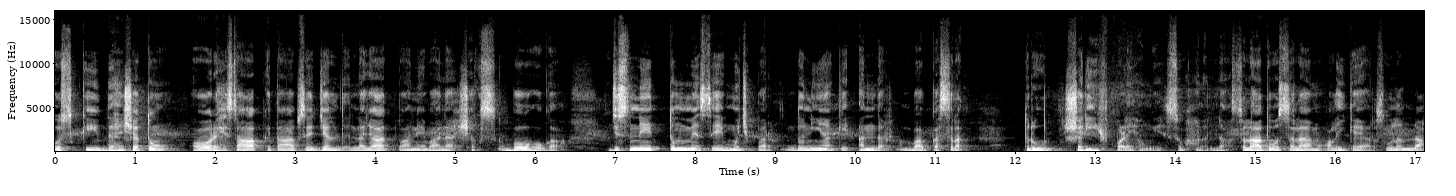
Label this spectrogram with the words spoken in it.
اس کی دہشتوں اور حساب کتاب سے جلد نجات پانے والا شخص وہ ہوگا جس نے تم میں سے مجھ پر دنیا کے اندر باکثرت درود شریف پڑھے ہوں گے۔ سبحان اللہ۔ صلاۃ والسلام علیکہ یا رسول اللہ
